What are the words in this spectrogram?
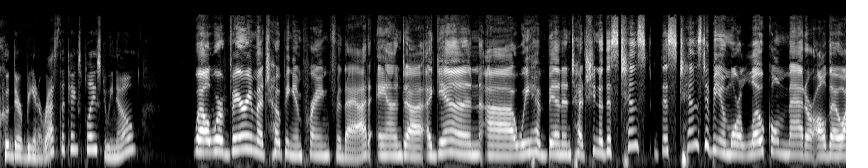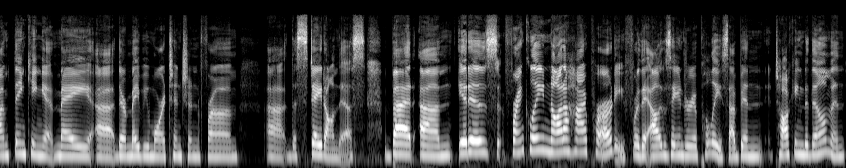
Could there be an arrest that takes place? Do we know? Well, we're very much hoping and praying for that. And uh, again, uh, we have been in touch. You know, this tends this tends to be a more local matter. Although I'm thinking it may uh, there may be more attention from uh, the state on this. But um, it is frankly not a high priority for the Alexandria police. I've been talking to them and,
